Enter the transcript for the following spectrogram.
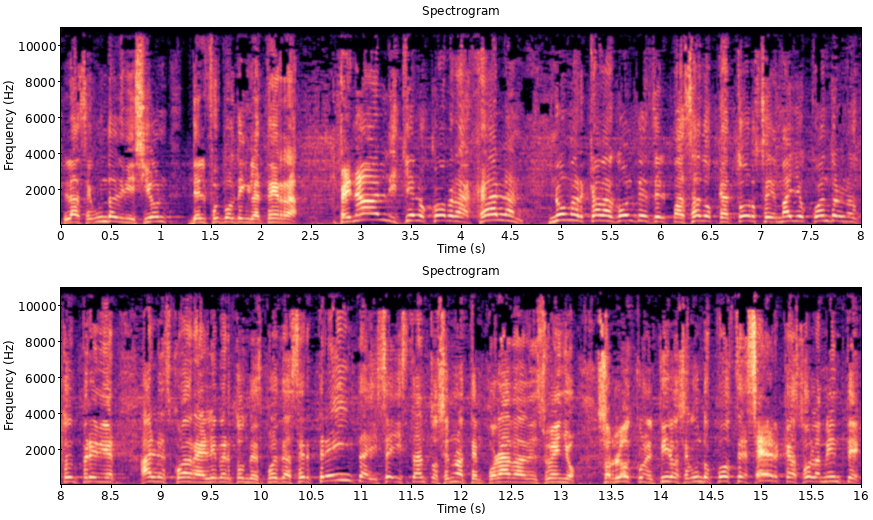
la segunda división del fútbol de Inglaterra. Penal, ¿y quién lo cobra? Haaland no marcaba gol desde el pasado 14 de mayo cuando le anotó en Premier a la escuadra del Everton después de hacer 36 tantos en una temporada de ensueño. Sorlot con el tiro, segundo poste, cerca solamente.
